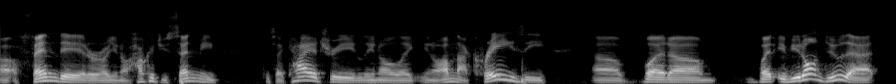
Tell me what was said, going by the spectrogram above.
uh, offended or you know how could you send me to psychiatry? You know like you know i'm not crazy. Uh, but um, but if you don't do that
